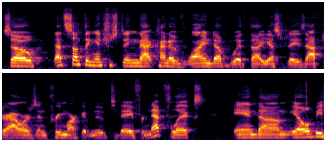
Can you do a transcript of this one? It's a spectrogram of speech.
So that's something interesting that kind of lined up with uh, yesterday's after hours and pre-market move today for Netflix. And um, you know, it'll be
